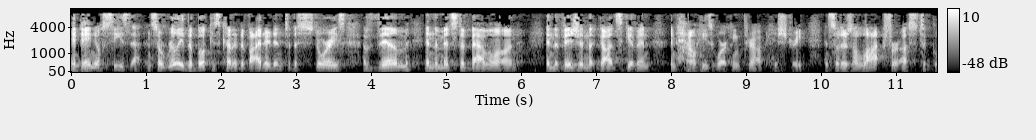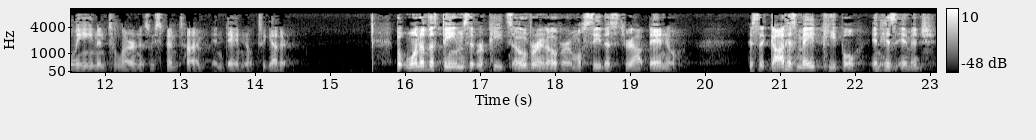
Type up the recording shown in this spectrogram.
And Daniel sees that. And so really the book is kind of divided into the stories of them in the midst of Babylon and the vision that God's given and how he's working throughout history. And so there's a lot for us to glean and to learn as we spend time in Daniel together. But one of the themes that repeats over and over, and we'll see this throughout Daniel, is that God has made people in his image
